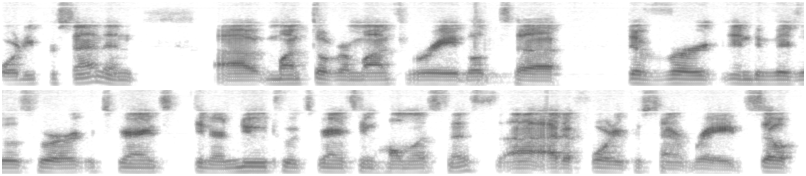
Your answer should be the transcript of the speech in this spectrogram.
40%. And uh, month over month, we're able to divert individuals who are experiencing or new to experiencing homelessness uh, at a 40% rate. So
